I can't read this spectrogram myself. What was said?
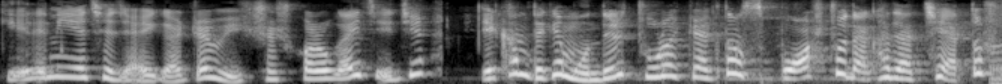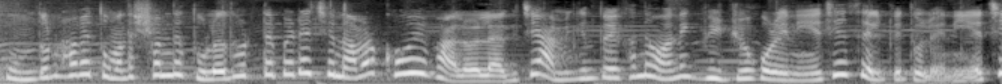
কেড়ে নিয়েছে জায়গাটা। বিশ্বাস করো গাইজ এই যে এখান থেকে মন্দিরের চূড়াটা একদম স্পষ্ট দেখা যাচ্ছে। এত সুন্দরভাবে তোমাদের সামনে তুলে ধরতে পেরেছি না, আমার খুবই ভালো লাগছে। আমি কিন্তু এখানে অনেক ভিডিও করে নিয়েছি সেলফি তুলে নিয়েছি।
